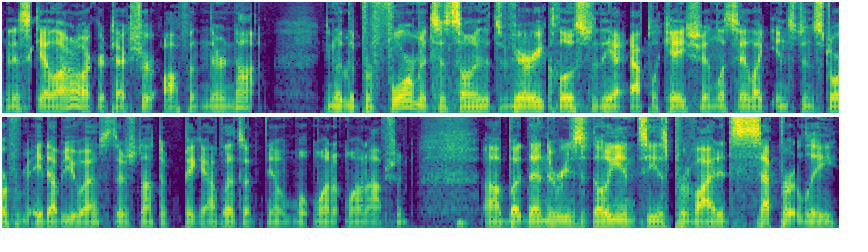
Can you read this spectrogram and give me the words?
In a scale out architecture, often they're not you know the performance is something that's very close to the application let's say like instance store from aws there's not to pick out that's a you know one, one option uh, but then the resiliency is provided separately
